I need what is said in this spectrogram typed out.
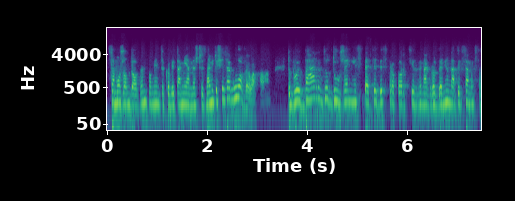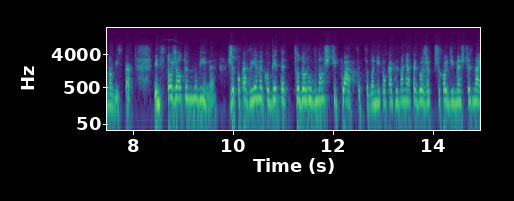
samorządowym, pomiędzy kobietami a mężczyznami, to się za głowę łapałam to były bardzo duże niestety dysproporcje w wynagrodzeniu na tych samych stanowiskach. Więc to, że o tym mówimy, że pokazujemy kobietę co do równości płacy, co do niepokazywania tego, że przychodzi mężczyzna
